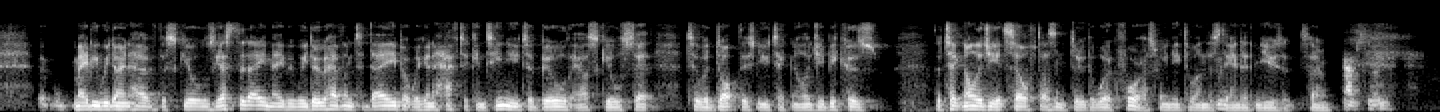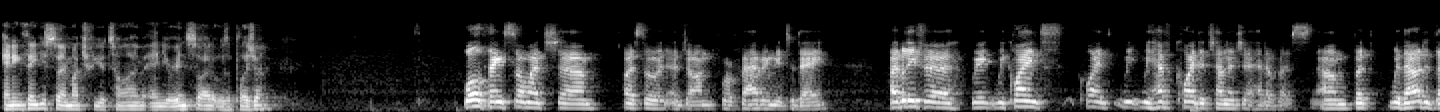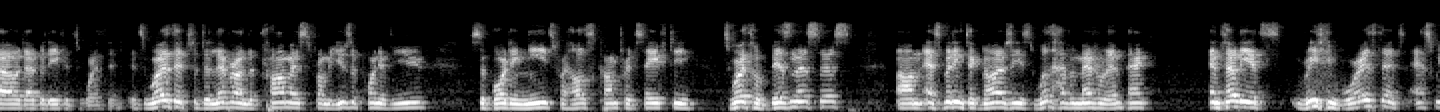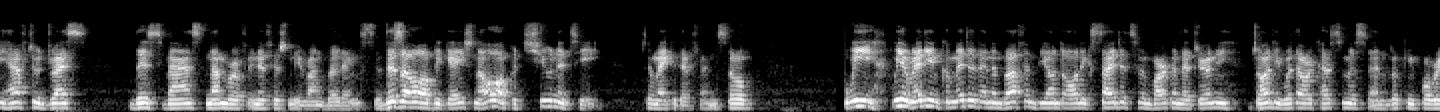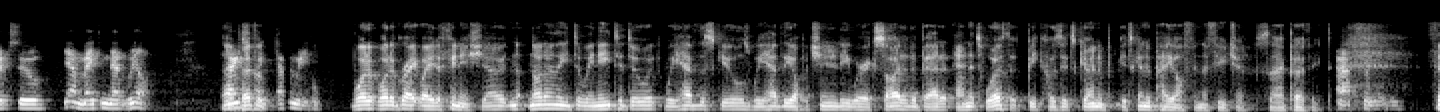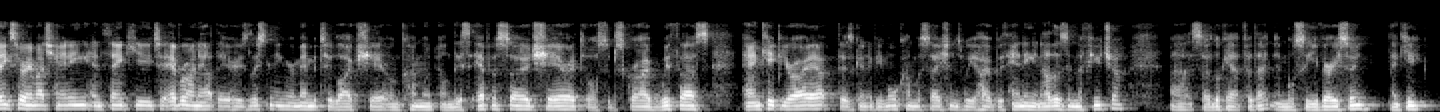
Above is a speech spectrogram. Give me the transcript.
maybe we don't have the skills yesterday, maybe we do have them today, but we're going to have to continue to build our skill set to adopt this new technology because the technology itself doesn't do the work for us. We need to understand it and use it. So, absolutely. Henning, thank you so much for your time and your insight. It was a pleasure. Well, thanks so much, um, also, uh, Jon, for, for having me today. I believe uh, we, we quite quite we, we have quite a challenge ahead of us. Um, but without a doubt, I believe it's worth it. It's worth it to deliver on the promise from a user point of view, supporting needs for health, comfort, safety. It's worth for businesses, um, as building technologies will have a measurable impact. And thirdly, it's really worth it as we have to address this vast number of inefficiently run buildings. This is our obligation, our opportunity to make a difference. So we we are ready and committed and above and beyond all excited to embark on that journey jointly with our customers and looking forward to yeah making that real. Oh, Thanks perfect. for having me. What a, what a great way to finish. You know, n- not only do we need to do it, we have the skills, we have the opportunity, we're excited about it, and it's worth it because it's going to it's going to pay off in the future. So perfect. Absolutely. Thanks very much, Henning, and thank you to everyone out there who's listening. Remember to like, share, and comment on this episode, share it, or subscribe with us, and keep your eye out. There's going to be more conversations we hope with Henning and others in the future. Uh, so look out for that, and we'll see you very soon. Thank you.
